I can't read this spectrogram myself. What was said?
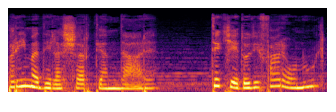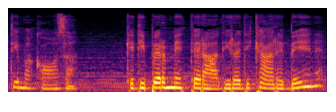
Prima di lasciarti andare, ti chiedo di fare un'ultima cosa che ti permetterà di radicare bene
